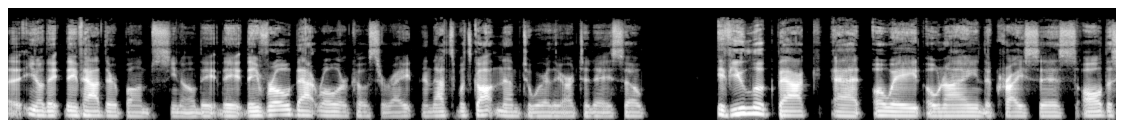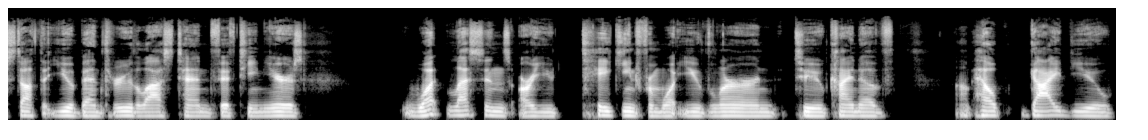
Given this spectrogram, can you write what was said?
uh, you know, they, they've had their bumps, you know, they, they, they've rode that roller coaster, right? And that's what's gotten them to where they are today. So if you look back at 08, 09, the crisis, all the stuff that you have been through the last 10, 15 years, what lessons are you taking from what you've learned to kind of um, help guide you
